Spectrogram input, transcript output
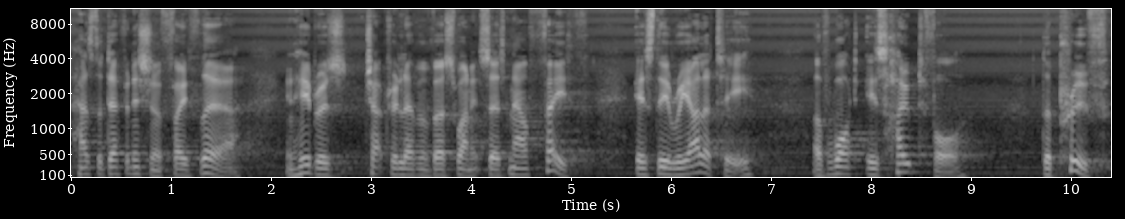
has the definition of faith there. In Hebrews chapter 11, verse 1, it says, Now faith is the reality of what is hoped for, the proof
